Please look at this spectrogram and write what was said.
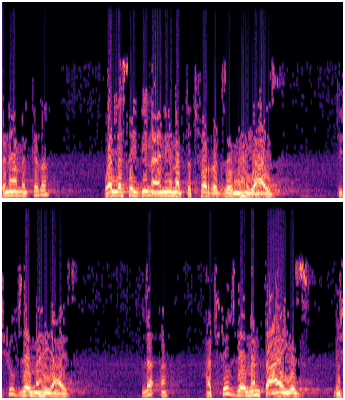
بنعمل كده؟ ولا سايبين عينينا بتتفرج زي ما هي عايزة؟ تشوف زي ما هي عايزة؟ لأ هتشوف زي ما أنت عايز مش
